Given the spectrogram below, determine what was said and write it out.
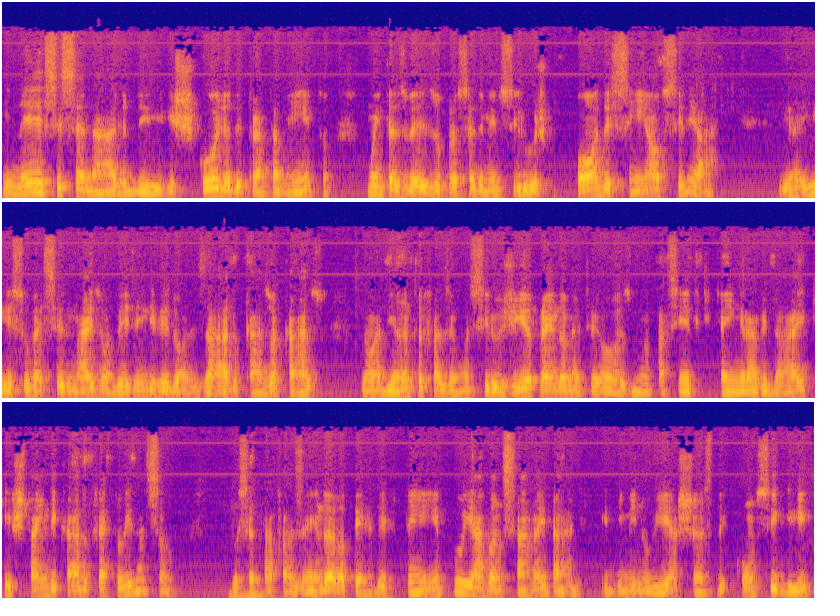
E nesse cenário de escolha de tratamento, muitas vezes o procedimento cirúrgico pode sim auxiliar. E aí isso vai ser mais uma vez individualizado caso a caso. Não adianta fazer uma cirurgia para endometriose numa paciente que quer engravidar e que está indicado fertilização. Você está fazendo ela perder tempo e avançar na idade e diminuir a chance de conseguir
